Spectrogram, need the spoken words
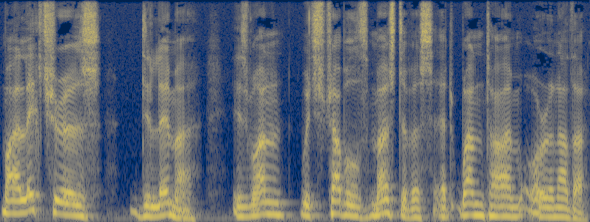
My lecturer's dilemma is one which troubles most of us at one time or another.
